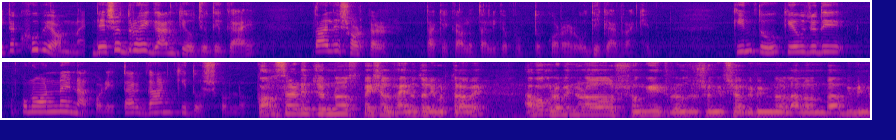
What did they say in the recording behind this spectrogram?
এটা খুবই অন্যায়। দেশদ্রোহী গান কেউ যদি গায় তাহলে সরকার তাকে কালো তালিকাভুক্ত করার অধিকার রাখেন। কিন্তু কেউ যদি কোনো অন্যায় না করে, তার গান কি দোষ করল? কনসার্টের জন্য স্পেশাল ভ্যানু তৈরি করতে হবে এবং রবীন্দ্র সংগীত রবীন্দ্রসঙ্গীত সহ বিভিন্ন লালন বা বিভিন্ন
